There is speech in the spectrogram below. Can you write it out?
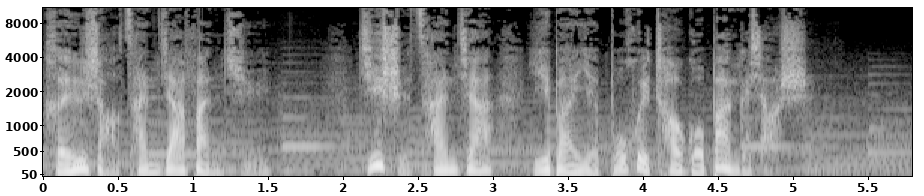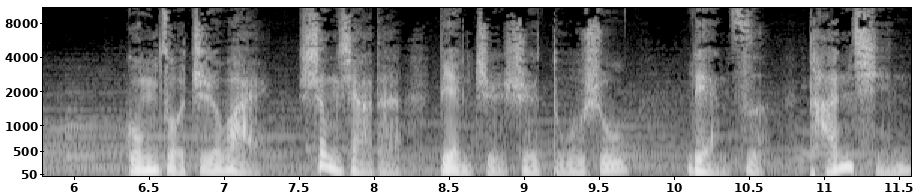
很少参加饭局。即使参加，一般也不会超过半个小时。工作之外，剩下的便只是读书、练字、弹琴、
